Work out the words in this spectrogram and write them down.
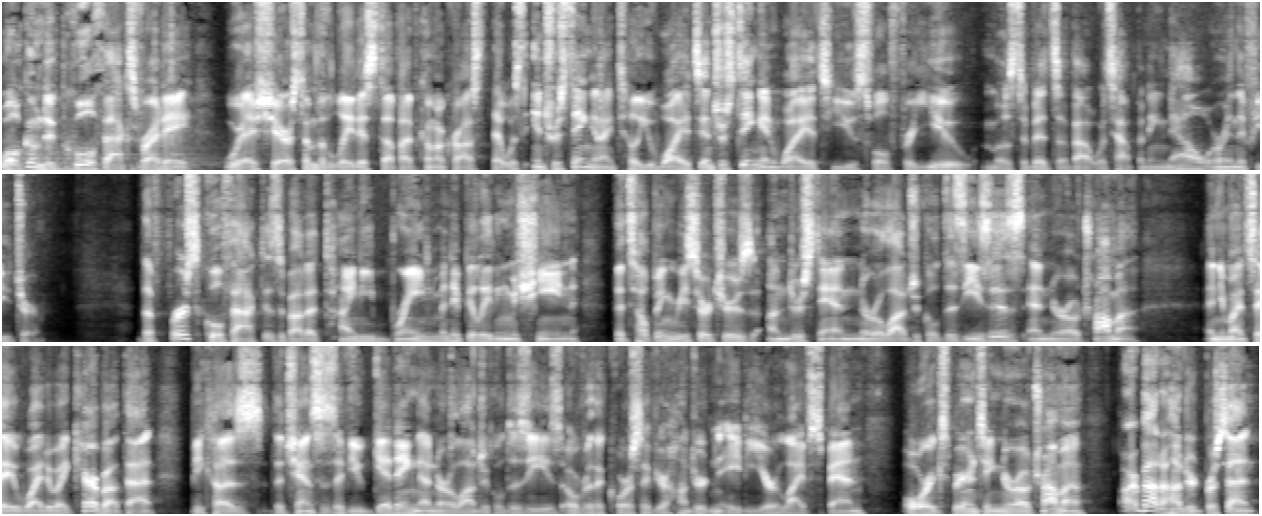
Welcome to Cool Facts Friday, where I share some of the latest stuff I've come across that was interesting, and I tell you why it's interesting and why it's useful for you. Most of it's about what's happening now or in the future. The first cool fact is about a tiny brain manipulating machine that's helping researchers understand neurological diseases and neurotrauma. And you might say, why do I care about that? Because the chances of you getting a neurological disease over the course of your 180 year lifespan or experiencing neurotrauma are about 100%.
